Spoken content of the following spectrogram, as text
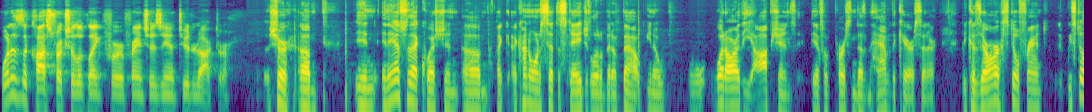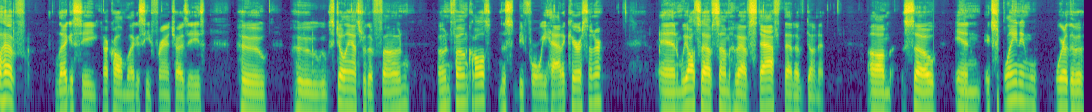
What does the cost structure look like for a franchisee and tutor doctor Sure. Um, in in answer to that question, um, I, I kind of want to set the stage a little bit about you know w- what are the options if a person doesn't have the care center because there are still fran- we still have legacy I call them legacy franchisees who who still answer their phone own phone calls. This is before we had a care center, and we also have some who have staff that have done it. Um, so in explaining where the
